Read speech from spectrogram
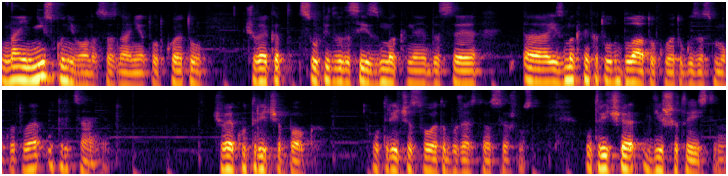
най-низко ниво на съзнанието, от което човекът се опитва да се измъкне, да се а, измъкне като от блато, което го засмуква, това е отрицанието. Човек отрича Бог, отрича своята божествена същност, отрича висшата истина,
